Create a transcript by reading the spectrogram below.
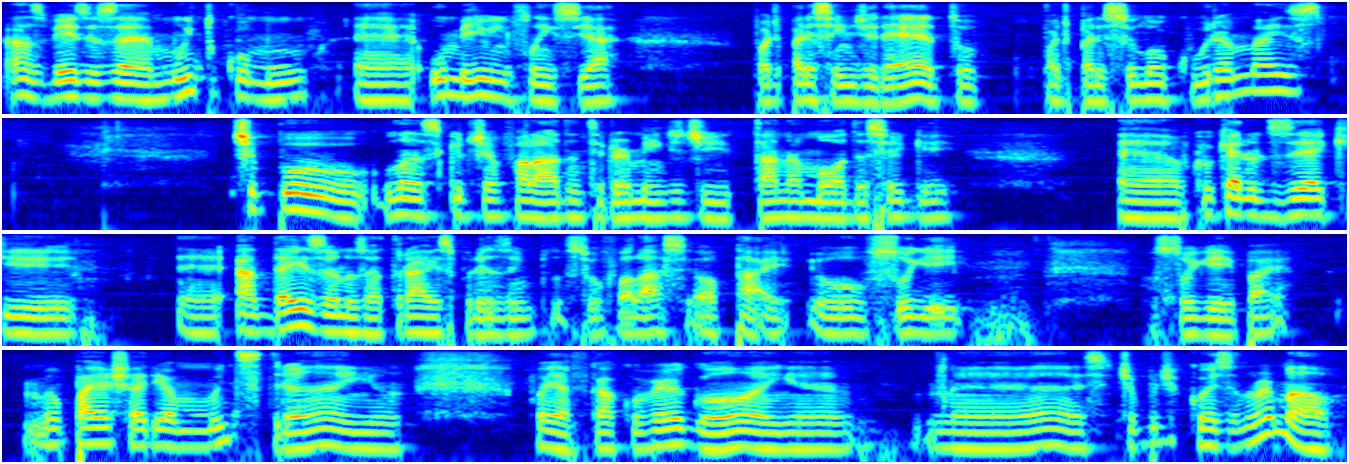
às vezes é muito comum é, o meio influenciar. Pode parecer indireto, pode parecer loucura, mas tipo o lance que eu tinha falado anteriormente de tá na moda ser gay. É, o que eu quero dizer é que é, há 10 anos atrás, por exemplo, se eu falasse, ó oh, pai, eu sou gay. Eu sou gay, pai meu pai acharia muito estranho, ia ficar com vergonha, né? Esse tipo de coisa normal.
